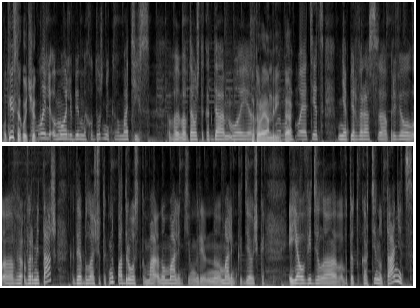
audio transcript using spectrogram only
Вот есть такой человек, Мой, мой любимый художник Матис. Потому что когда мой... который Анри, мой, да? мой отец меня первый раз э, привел э, в, в Эрмитаж, когда я была еще так, ну, подростком, ну, маленьким, ну, маленькой девочкой. И я увидела вот эту картину «Танец»,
